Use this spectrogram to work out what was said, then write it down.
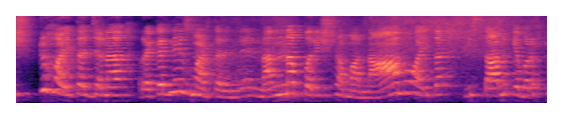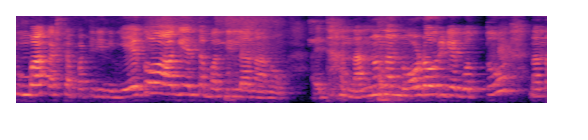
ಇಷ್ಟು ಆಯ್ತಾ ಜನ ರೆಕಗ್ನೈಸ್ ಮಾಡ್ತಾರೆ ಅಂದರೆ ನನ್ನ ಪರಿಶ್ರಮ. ನಾನು ಆಯ್ತಾ, ಈ ಸ್ಥಾನಕ್ಕೆ ಬರೋಕ್ಕೆ ತುಂಬ ಕಷ್ಟಪಟ್ಟಿದ್ದೀನಿ. ಹೇಗೋ ಆಗಿ ಅಂತ ಬಂದಿಲ್ಲ ನಾನು. ಆಯ್ತಾ? ನನ್ನನ್ನು ನೋಡೋರಿಗೆ ಗೊತ್ತು, ನನ್ನ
